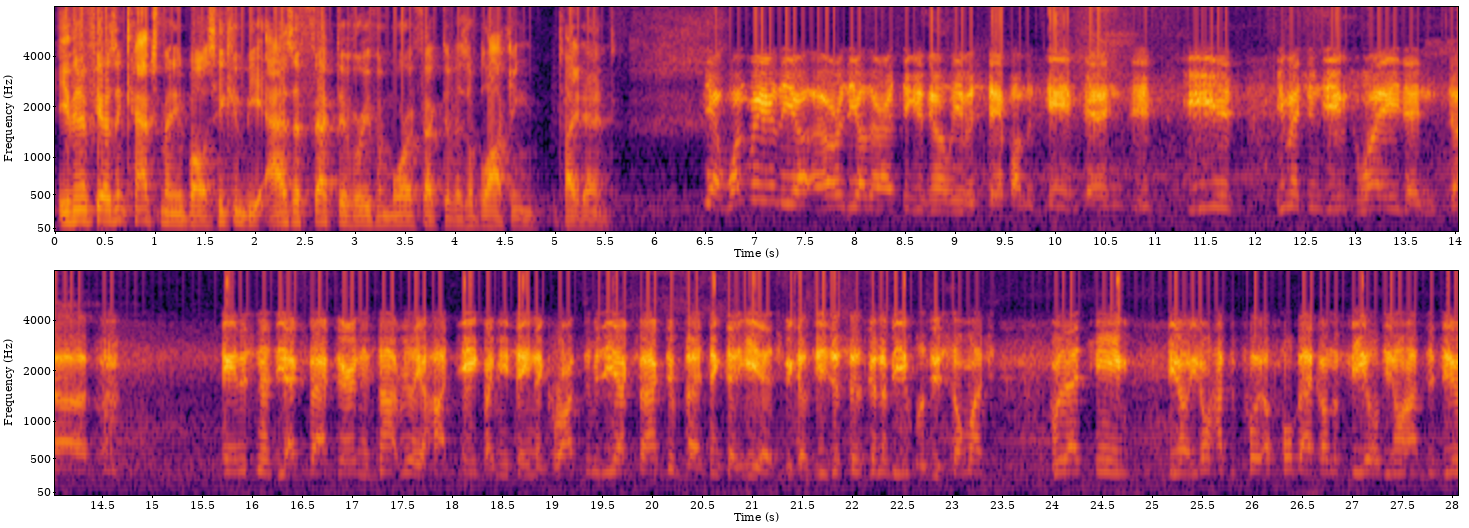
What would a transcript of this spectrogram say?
even if he doesn't catch many balls, he can be as effective or even more effective as a blocking tight end. Yeah, one way or the or the other, I think he's going to leave a stamp on this game. And it, he is. You mentioned James White and uh, Anderson as the X factor, and it's not really a hot take by me saying that Gronk's going to be the X factor, but I think that he is because he just is going to be able to do so much for that team you know, you don't have to put a fullback on the field. You don't have to do,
